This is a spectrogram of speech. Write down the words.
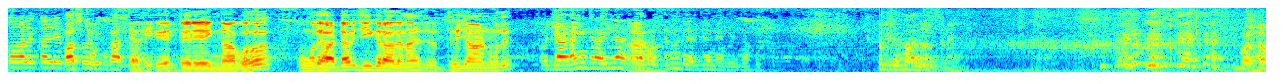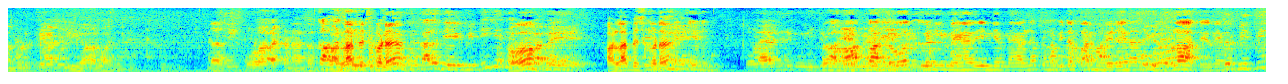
ਪਾਲਕ ਵਾਲੇ। ਬਸ ਚੁੱਪ ਕਰ ਜਾ ਕੇ ਤੇਰੇ ਇੰਨਾ ਕੁਹ ਤੂੰ ਤੇ ਸਾਡਾ ਵੀ ਜੀ ਕਰਾ ਦੇਣਾ ਉੱਥੇ ਜਾਣ ਨੂੰ ਤੇ। ਉਹ ਜਾਣਾ ਹੀ ਕਰਾਈ ਲੈ ਉਧਰ ਨੂੰ ਲੈ ਜਾਂਦੇ ਪਹਿਲਾਂ ਬੜਾ ਬੁੜਕਿਆ ਕੁੜੀਆ ਲੱਗ ਦਾਦੀ ਕੋਲਾ ਰੱਖਣਾ ਤਾਂ। ਹੱਲਾ ਬਿਸਕੁਟ। ਕੱਲ ਦੇਖ ਬੀਤੀ ਜੀ। ਓ ਹੱਲਾ ਬਿਸਕੁਟ। ਕੋਲਾ ਦੀ ਕਮੀਜ਼ ਭਰਾਵਾ ਪਰ ਉਹ ਤੁਸੀਂ ਮੈਂ ਇੰਨੇ ਮੈਂ ਨਾ ਤੁਸੀਂ ਵੀ ਤਾਂ ਪਰ ਮੇਰੇ ਭੂਤ ਭੁਲਾਤੇ ਉਹਨੇ ਬੀਤੀ?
